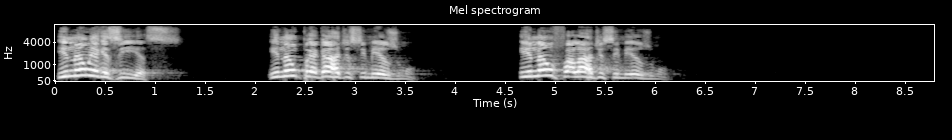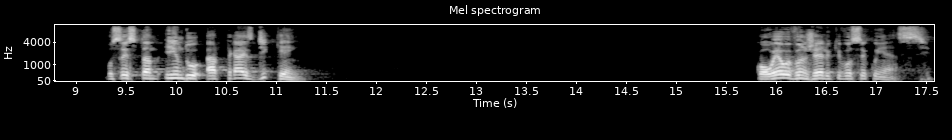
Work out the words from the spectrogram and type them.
E não heresias. E não pregar de si mesmo e não falar de si mesmo. Você está indo atrás de quem? Qual é o evangelho que você conhece?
